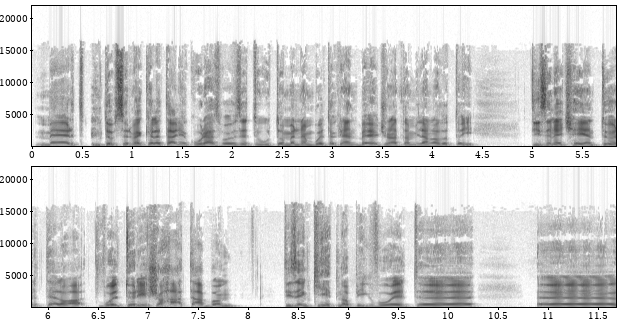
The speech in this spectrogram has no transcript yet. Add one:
mert többször meg kellett állni a kórházba vezető úton, mert nem voltak rendben Jonathan Milán adatai. 11 helyen tört el, a, volt törés a hátában, 12 napig volt ö, ö,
